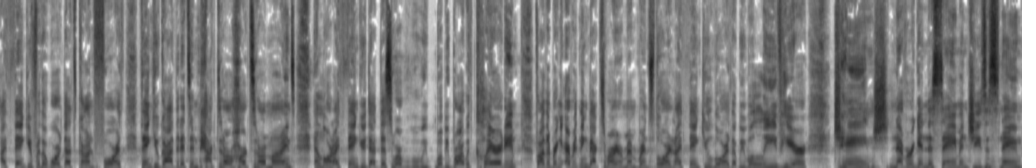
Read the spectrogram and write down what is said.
I thank you for the word that's gone forth. Thank you, God, that it's impacted our hearts and our minds. And Lord, I thank you that this word will be, will be brought with clarity. Father, bring everything back to our remembrance, Lord. And I thank you, Lord, that we will leave here changed, never again the same. In Jesus' Jesus' name,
